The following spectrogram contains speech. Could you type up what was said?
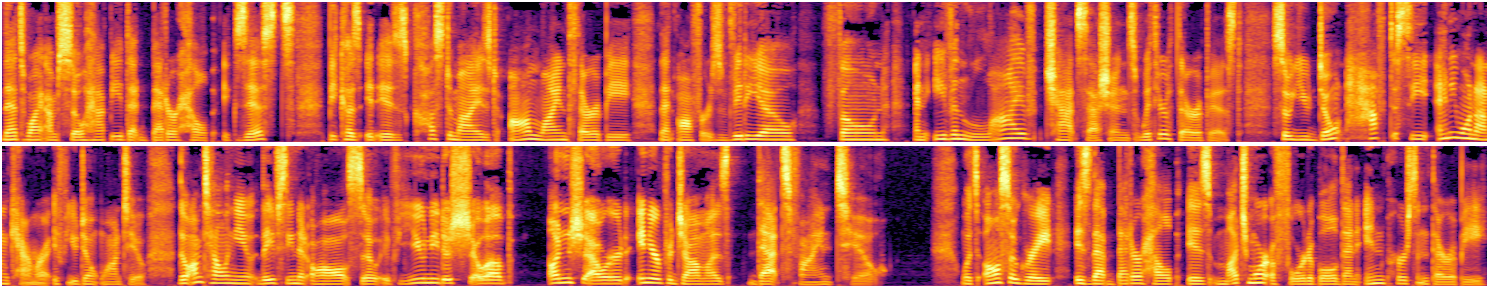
That's why I'm so happy that BetterHelp exists because it is customized online therapy that offers video, phone, and even live chat sessions with your therapist so you don't have to see anyone on camera if you don't want to. Though I'm telling you, they've seen it all, so if you need to show up unshowered in your pajamas, that's fine too. What's also great is that BetterHelp is much more affordable than in person therapy,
